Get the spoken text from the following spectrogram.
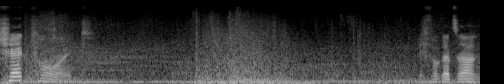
Checkpoint. Ich wollte gerade sagen.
